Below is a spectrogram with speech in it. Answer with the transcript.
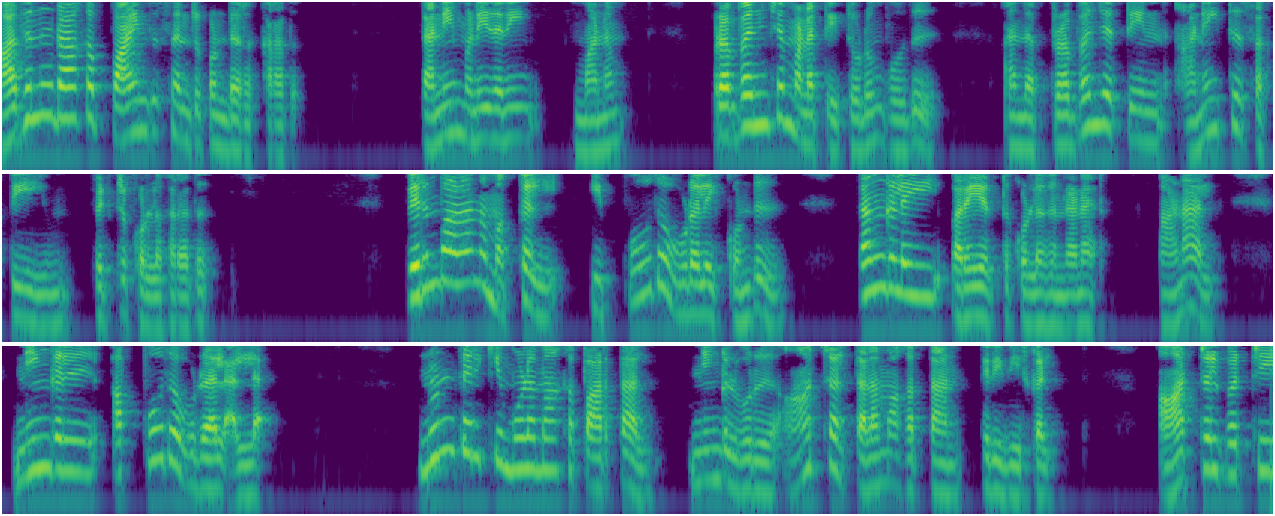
அதனூடாக பாய்ந்து சென்று கொண்டிருக்கிறது. தனி மனிதனின் மனம் பிரபஞ்ச மனத்தை தொடும்போது அந்த பிரபஞ்சத்தின் அனைத்து சக்தியையும் பெற்றுக்கொள்ளுகிறது பெரும்பாலான மக்கள் இப்போத உடலை கொண்டு தங்களை வரையறுத்துக் கொள்ளுகின்றனர். ஆனால் நீங்கள் அப்போத உடல் அல்ல. நுண்பெருக்கி மூலமாக பார்த்தால் நீங்கள் ஒரு ஆற்றல் தளமாகத்தான் தெரிவீர்கள். ஆற்றல் பற்றி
